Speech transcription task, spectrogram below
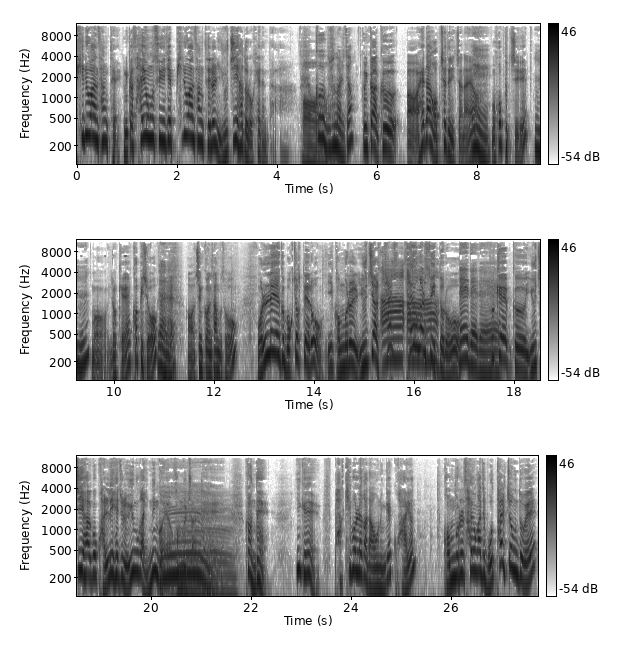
필요한 상태 그러니까 사용 수익에 필요한 상태를 유지하도록 해야 된다. 어. 그게 무슨 말이죠? 그러니까 그 어, 해당 업체들 있잖아요. 네. 뭐 호프집, 음. 뭐 이렇게 커피숍, 네네. 어, 증권사무소 원래의 그 목적대로 이 건물을 유지할 수, 아, 사, 용할 아. 수 있도록 네네네. 그렇게 그 유지하고 관리해줄 의무가 있는 거예요 음. 건물주한테. 그런데 이게 바퀴벌레가 나오는 게 과연 건물을 사용하지 못할 정도의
